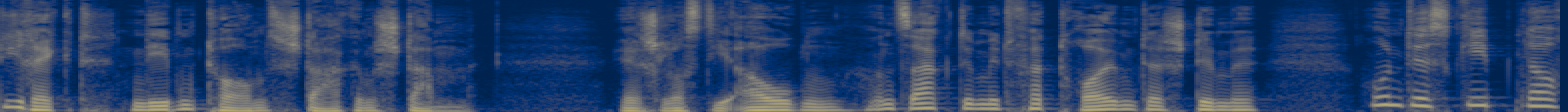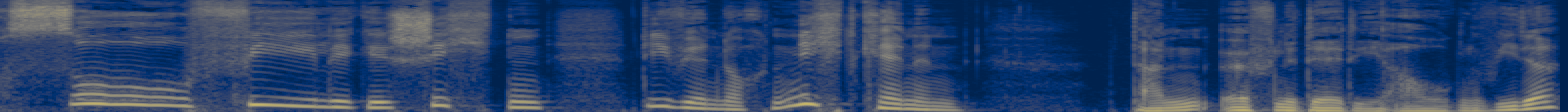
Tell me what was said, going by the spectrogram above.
direkt neben Torms starkem Stamm. Er schloss die Augen und sagte mit verträumter Stimme Und es gibt noch so viele Geschichten, die wir noch nicht kennen. Dann öffnete er die Augen wieder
